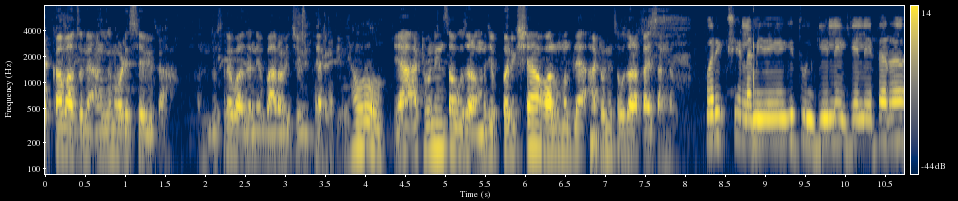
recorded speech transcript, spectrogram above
एका बाजूने अंगणवाडी सेविका आणि दुसऱ्या बाजूने बारावीचे विद्यार्थी. हो. या आठवणींचा उजाळा म्हणजे परीक्षा हॉलमधल्या आठवणींचा उजाळा काय सांगाल? परीक्षेला मी इथून गेले गेले तर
